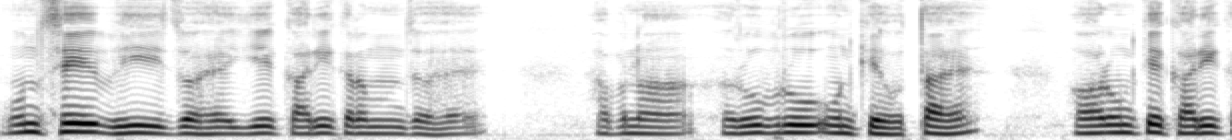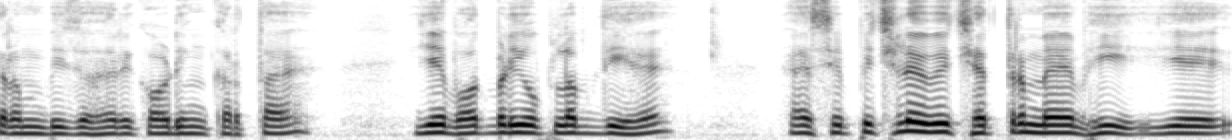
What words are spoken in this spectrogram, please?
उनसे भी जो है ये कार्यक्रम जो है अपना रूबरू उनके होता है और उनके कार्यक्रम भी जो है रिकॉर्डिंग करता है। ये बहुत बड़ी उपलब्धि है। ऐसे पिछड़े हुए क्षेत्र में भी ये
